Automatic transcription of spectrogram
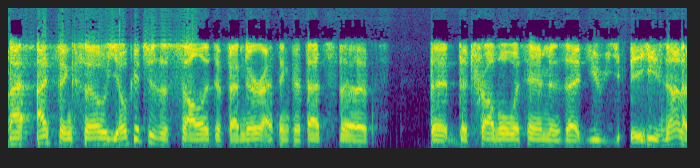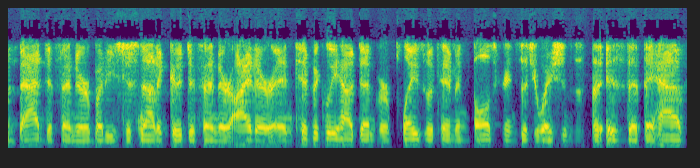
I, I think so. Jokic is a solid defender. I think that that's the the the trouble with him is that you he's not a bad defender, but he's just not a good defender either. And typically, how Denver plays with him in ball screen situations is that they have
